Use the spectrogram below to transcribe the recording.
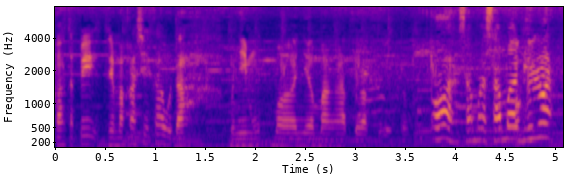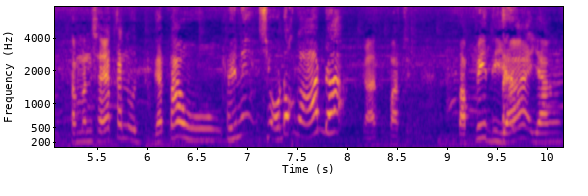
Oh tapi terima kasih kak udah menyemangati waktu itu. Oh sama-sama di teman saya kan nggak tahu. Nah, ini si Odok nggak ada. Pasti tapi dia yang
